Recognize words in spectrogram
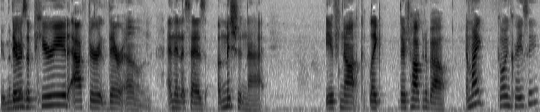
in the There is a period after their own, and then it says a mission that, if not like they're talking about. Am I going crazy?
